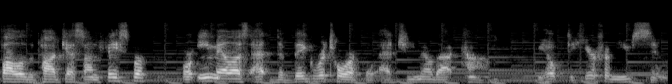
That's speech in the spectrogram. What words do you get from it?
follow the podcast on Facebook, or email us at thebigRhetorical at gmail.com. We hope to hear from you soon.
